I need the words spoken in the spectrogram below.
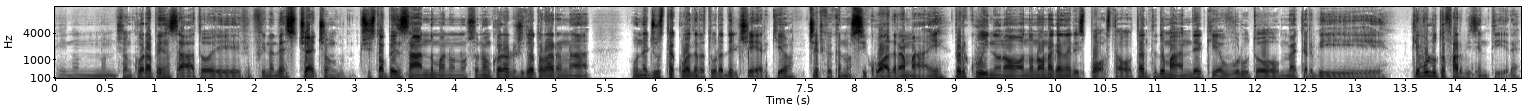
non, non ci ho ancora pensato e fino adesso, cioè ci sto pensando, ma non sono ancora riuscito a trovare una, una giusta quadratura del cerchio, cerchio che non si quadra mai, per cui non ho, non ho una grande risposta, ho tante domande che ho voluto mettervi, ho voluto farvi sentire.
